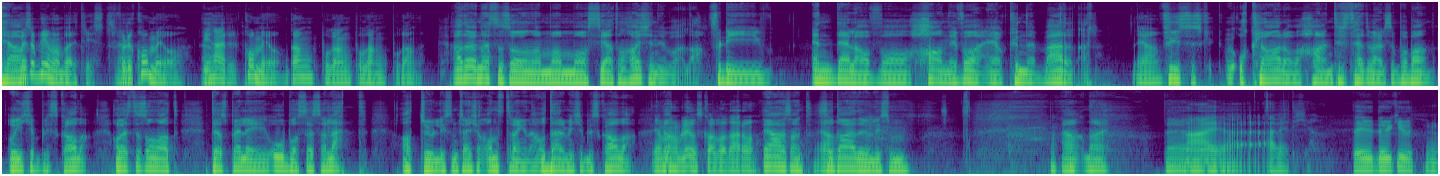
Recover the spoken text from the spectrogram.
ja. Men så blir man bare trist, for Ja. det kommer jo. De her kommer jo, gang på gang på gang på gang. Ja, det er jo nesten sånn at man må si at han har ikke nivået, da. Fordi en del av å ha nivået er å kunne være der. Ja. Fysisk, og klare å ha en tilstedeværelse på banen, og ikke bli skada. Og hvis det er sånn at det å spille i Obos er så lett at du liksom trenger ikke å anstrenge deg, og dermed ikke bli skada ja, men han ble jo skada der òg. Ja, sant. Ja. Så da er det jo liksom Ja, nei. Det, Nei, jeg, vet ikke. Det er, jo, det er jo ikke uten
